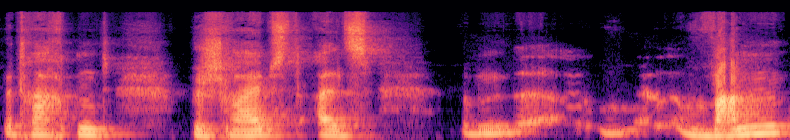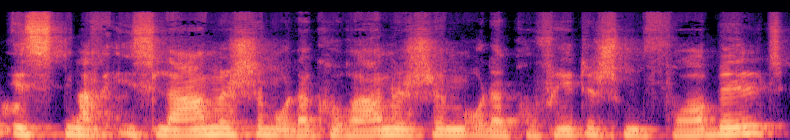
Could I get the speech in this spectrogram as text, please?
betrachtend beschreibst als ähm, wann ist nach islamischem oder koranischem oder prophetischem Vorbild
